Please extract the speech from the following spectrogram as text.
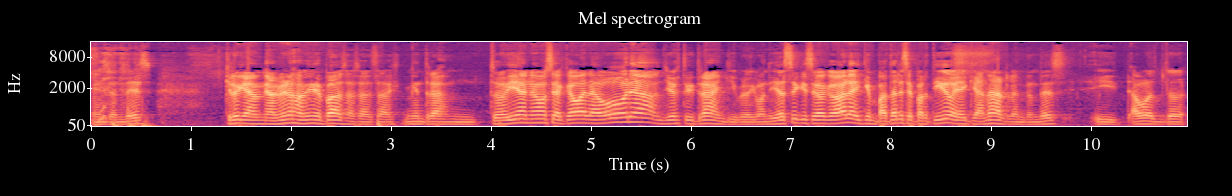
¿entendés? Creo que a- al menos a mí me pasa, o sea, mientras todavía no se acaba la hora, yo estoy tranqui, pero cuando ya sé que se va a acabar hay que empatar ese partido y hay que ganarlo, ¿entendés? Y hago todo-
